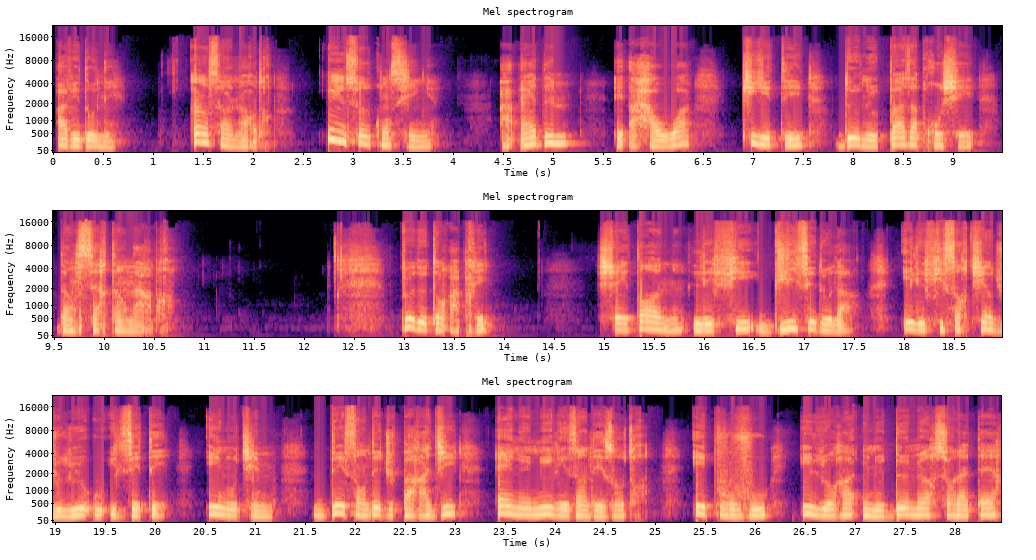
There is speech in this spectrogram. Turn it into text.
avait donné un seul ordre, une seule consigne à Adam et à Hawa qui était de ne pas approcher d'un certain arbre. Peu de temps après, Shaitan les fit glisser de là et les fit sortir du lieu où ils étaient. Dîmes, descendez du paradis, ennemis les uns des autres. Et pour vous, il y aura une demeure sur la terre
